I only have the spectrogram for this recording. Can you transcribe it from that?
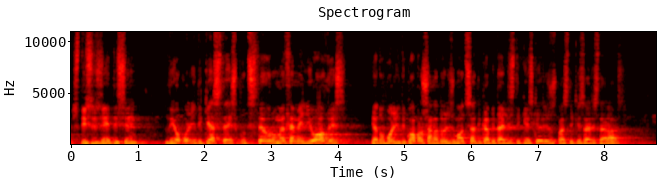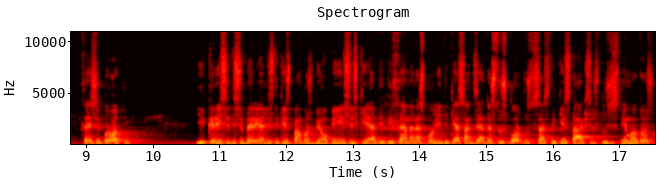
στη συζήτηση δύο πολιτικές θέσεις που τις θεωρούμε θεμελιώδεις για τον πολιτικό προσανατολισμό της αντικαπιταλιστικής και ριζοσπαστικής αριστεράς. Θέση πρώτη. Η κρίση της υπεριαλιστικής παγκοσμιοποίησης και οι αντιτιθέμενες πολιτικές ατζέντες στους κόλπους της αστικής τάξης, του συστήματος,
